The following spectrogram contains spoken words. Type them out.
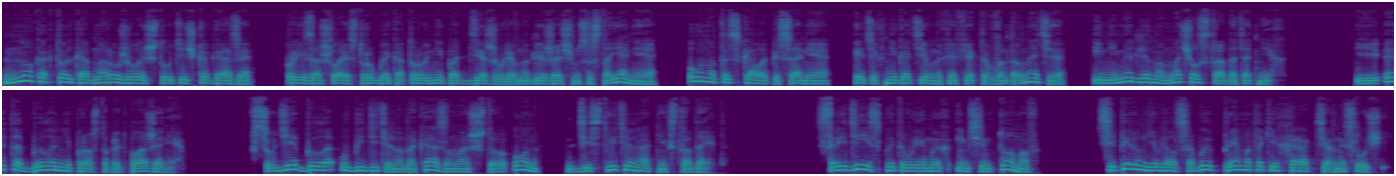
Но как только обнаружилось, что утечка газа произошла из трубы, которую не поддерживали в надлежащем состоянии, он отыскал описание этих негативных эффектов в интернете и немедленно начал страдать от них. И это было не просто предположение. В суде было убедительно доказано, что он действительно от них страдает. Среди испытываемых им симптомов теперь он являл собой прямо-таки характерный случай,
